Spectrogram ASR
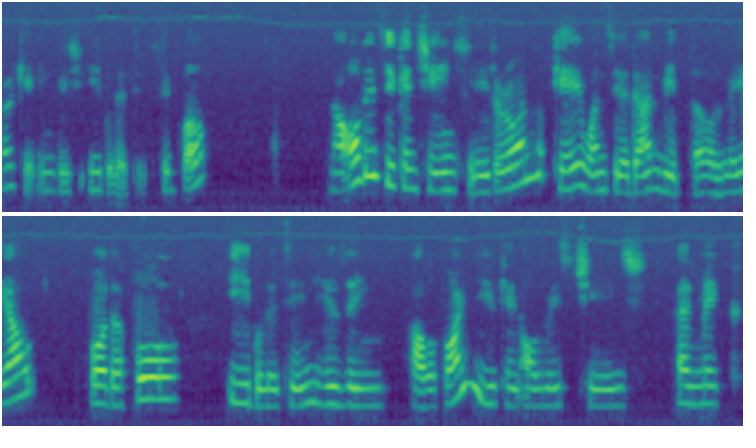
Okay, English e-bulletin, simple. Now all this you can change later on, okay, once you're done with the layout. For the full e-bulletin using PowerPoint, you can always change and make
